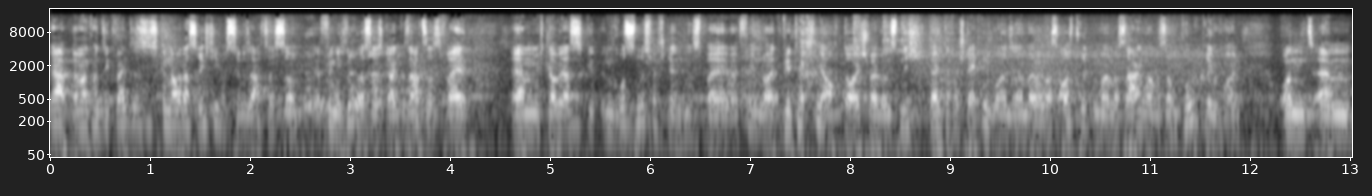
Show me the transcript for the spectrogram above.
ja, wenn man konsequent ist, ist genau das richtig, was du gesagt hast. Auch, Finde ich super, dass du das gerade gesagt hast, weil ähm, ich glaube, das ist ein großes Missverständnis bei, bei vielen Leuten. Wir texten ja auch Deutsch, weil wir uns nicht dahinter verstecken wollen, sondern weil wir was ausdrücken wollen, was sagen wollen, was auf den Punkt bringen wollen. Und ähm,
